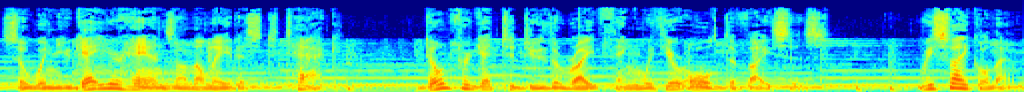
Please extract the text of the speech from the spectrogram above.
So when you get your hands on the latest tech, don't forget to do the right thing with your old devices. Recycle them.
